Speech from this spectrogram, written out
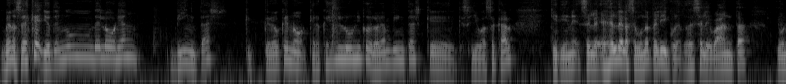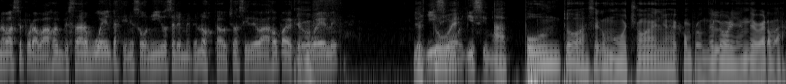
Bueno, ¿sabes qué? Yo tengo un DeLorean vintage, que creo que no, creo que es el único DeLorean vintage que, que se llegó a sacar, que tiene, se le- es el de la segunda película, entonces se levanta, tiene una base por abajo, empieza a dar vueltas, tiene sonido, se le meten los cauchos así debajo para que Uf. vuele. Yo bellísimo, estuve bellísimo. a punto, hace como ocho años, de comprar un DeLorean de verdad.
